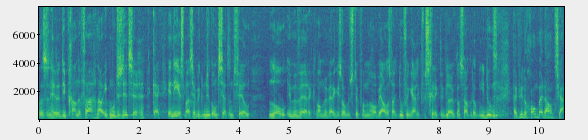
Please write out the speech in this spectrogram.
dat is een hele diepgaande vraag. Nou, ik moet dus dit zeggen. Kijk, in de eerste plaats heb ik natuurlijk ontzettend veel lol in mijn werk. Want mijn werk is ook een stuk van mijn hobby. Alles wat ik doe vind ik eigenlijk verschrikkelijk leuk. Dan zou ik het ook niet doen. Heb je er gewoon bij de hand, Sjaak?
